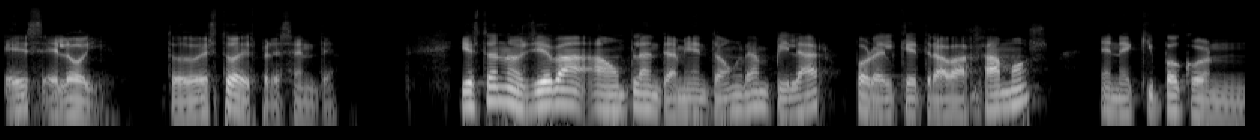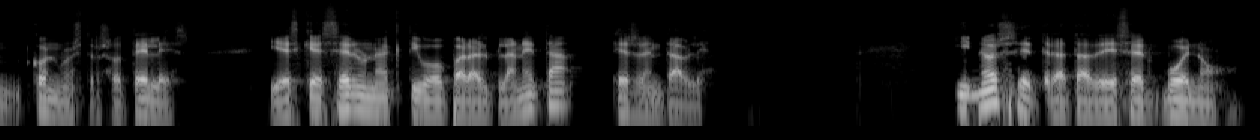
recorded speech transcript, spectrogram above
es el hoy, todo esto es presente. Y esto nos lleva a un planteamiento, a un gran pilar por el que trabajamos en equipo con, nuestros hoteles. Y es que ser un activo para el planeta es rentable. Y no se trata de ser bueno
